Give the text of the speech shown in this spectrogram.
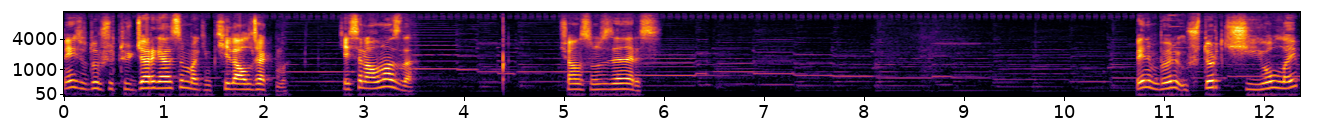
Neyse dur şu tüccar gelsin bakayım kil alacak mı? Kesin almaz da. Şansımızı deneriz. Benim böyle 3-4 kişiyi yollayıp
